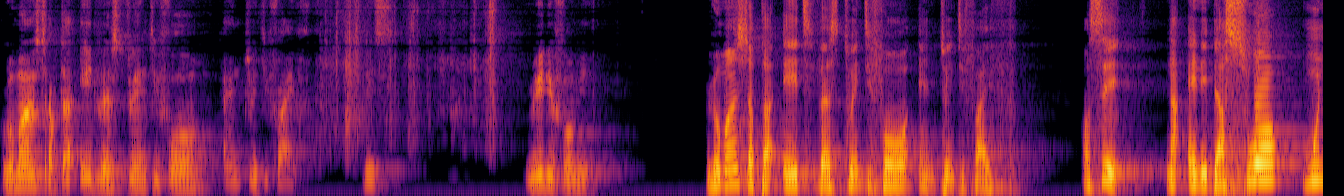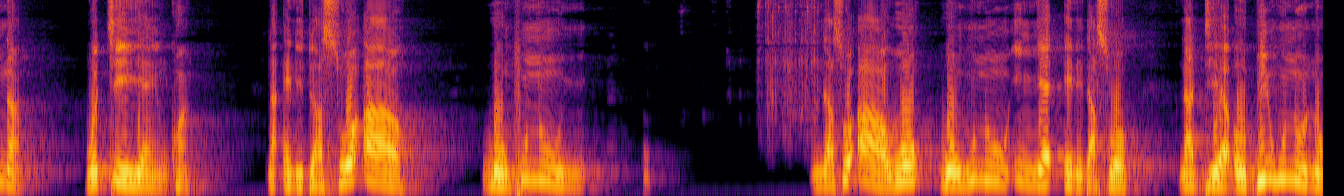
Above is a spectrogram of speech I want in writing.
Romans chapter 8, verse 24 and 25. Please read it for me. Romans chapter 8, verse 24 and 25. Ɔse, na anidasoɔ mu na wɔgyee yɛn nkwa. Na anidasoɔ a wɔhunu anidasoɔ a wɔhunu nyɛ anidasoɔ. Na deɛ obi hunu no,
